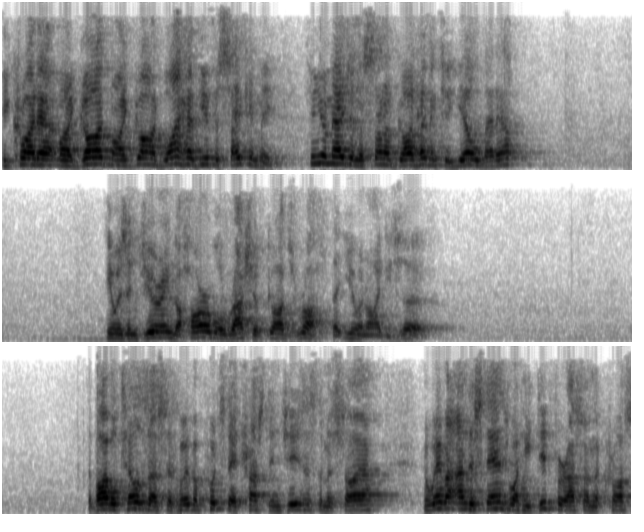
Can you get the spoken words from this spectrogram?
He cried out, My God, my God, why have you forsaken me? Can you imagine the Son of God having to yell that out? He was enduring the horrible rush of God's wrath that you and I deserve. The Bible tells us that whoever puts their trust in Jesus the Messiah, whoever understands what he did for us on the cross,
